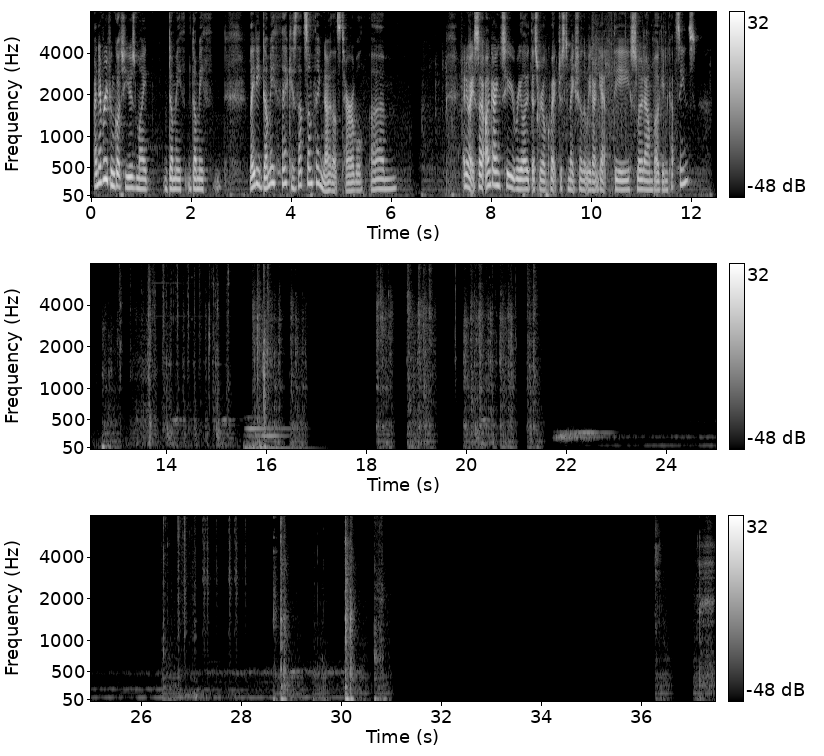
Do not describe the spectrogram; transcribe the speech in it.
I never even got to use my dummy, dummy, lady dummy thick. Is that something? No, that's terrible. Um. Anyway, so I'm going to reload this real quick just to make sure that we don't get the slowdown bug in cutscenes.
